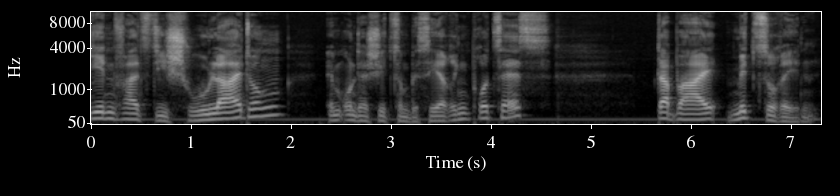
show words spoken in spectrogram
jedenfalls die Schulleitungen im Unterschied zum bisherigen Prozess, dabei mitzureden.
